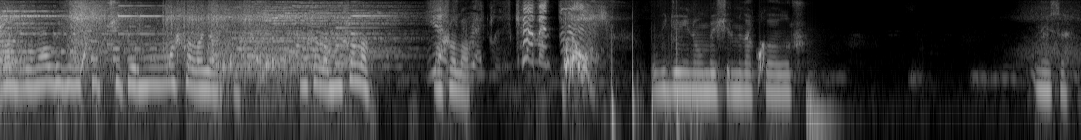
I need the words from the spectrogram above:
Adam Ronaldo gibi şut çekiyor. Maşallah yardım. Maşallah maşallah. Maşallah. Bu video yine 15-20 dakika olur. Neyse.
